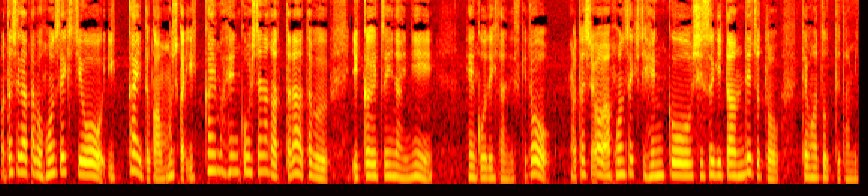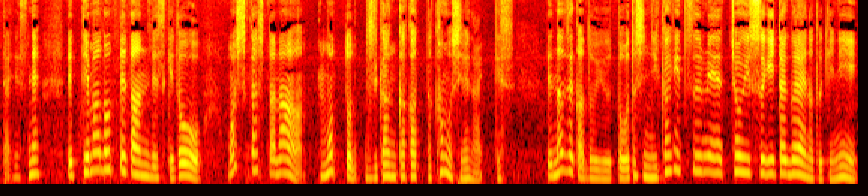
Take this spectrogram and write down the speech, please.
私が多分本籍地を1回とか、もしくは1回も変更してなかったら、多分1ヶ月以内に変更できたんですけど、私は本籍地変更しすぎたんで、ちょっと手間取ってたみたいですね。で、手間取ってたんですけど、もしかしたら、もっと時間かかったかもしれないです。で、なぜかというと、私2ヶ月目ちょい過ぎたぐらいの時に、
